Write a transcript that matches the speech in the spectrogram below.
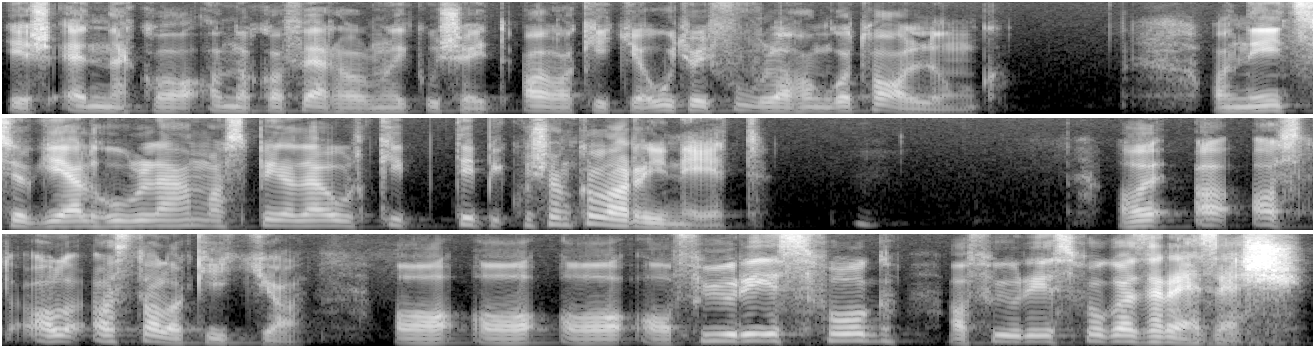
és ennek a, annak a felharmonikusait alakítja úgy, hogy fuvola hangot hallunk. A négyszögjel hullám az például tipikusan klarinét. A, a, azt, a, azt alakítja. A, a, a, a fűrészfog, a fűrészfog az rezes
